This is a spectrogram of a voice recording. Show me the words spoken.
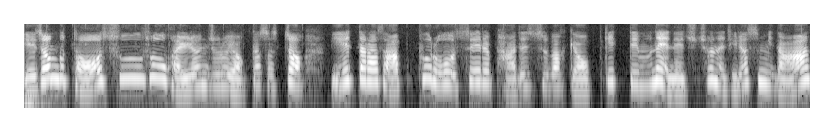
예전부터 수소 관련주로 엮였었죠. 이에 따라서 앞으로 수혜를 받을 수밖에 없기 때문에 네, 추천을 드렸습니다.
